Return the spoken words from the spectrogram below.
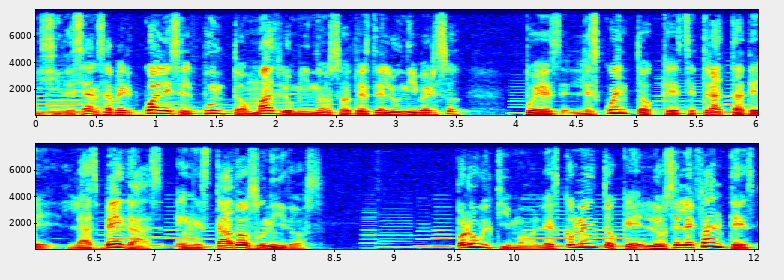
Y si desean saber cuál es el punto más luminoso desde el universo, pues les cuento que se trata de Las Vegas, en Estados Unidos. Por último, les comento que los elefantes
